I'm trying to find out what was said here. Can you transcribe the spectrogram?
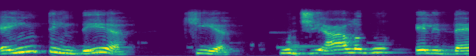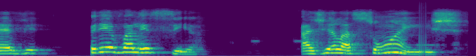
É entender que o diálogo ele deve prevalecer as relações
